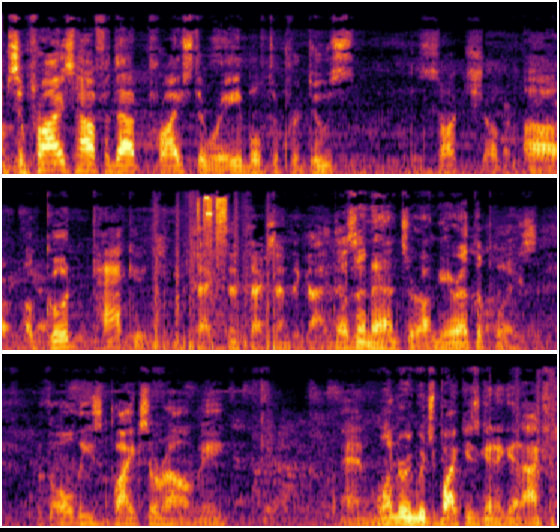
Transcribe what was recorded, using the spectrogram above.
I'm surprised how for that price they were able to produce such a, a, a good package. Text and text, and the guy doesn't answer. I'm here at the place with all these bikes around me and wondering which bike he's gonna get. Actually,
